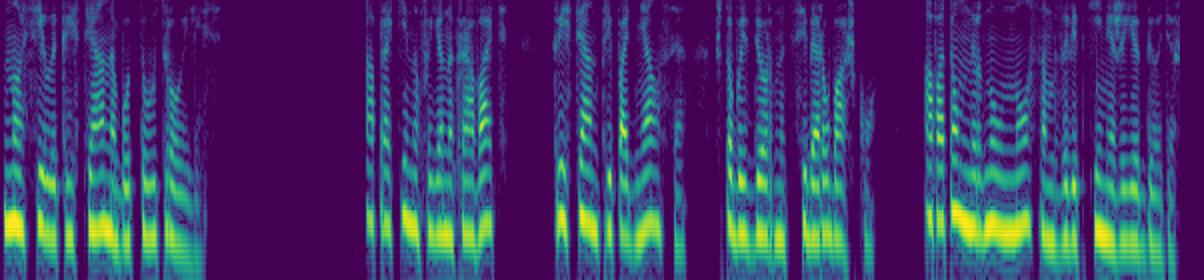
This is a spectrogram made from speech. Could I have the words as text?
но силы Кристиана будто утроились. Опрокинув ее на кровать, Кристиан приподнялся, чтобы сдернуть с себя рубашку, а потом нырнул носом в завитки меж ее бедер.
